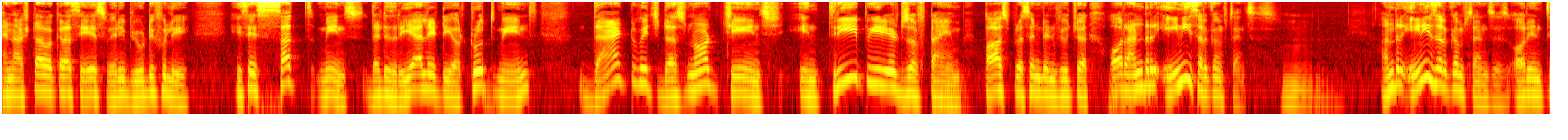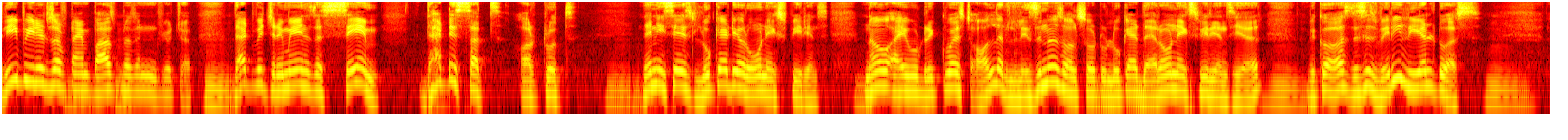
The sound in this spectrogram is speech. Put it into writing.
And Ashtavakra says very beautifully, he says, Sat means, that is reality or truth means, that which does not change in three periods of time, past, present, and future, or under any circumstances. Hmm. Under any circumstances, or in three periods of time, past, hmm. present, and future, hmm. that which remains the same, that is Sat or truth. Then he says, look at your own experience. Now, I would request all the listeners also to look at their own experience here because this is very real to us.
